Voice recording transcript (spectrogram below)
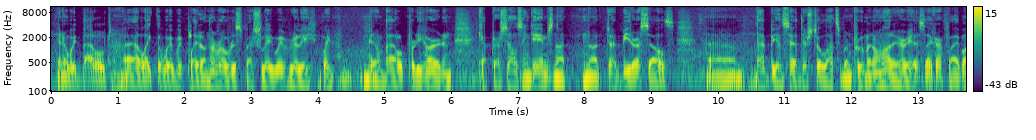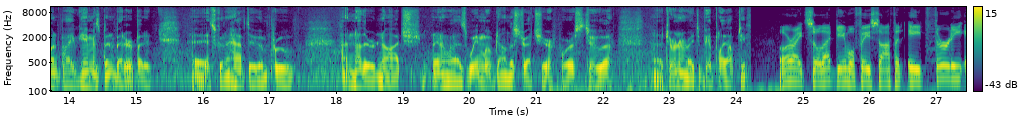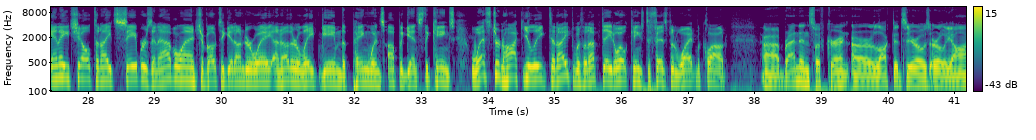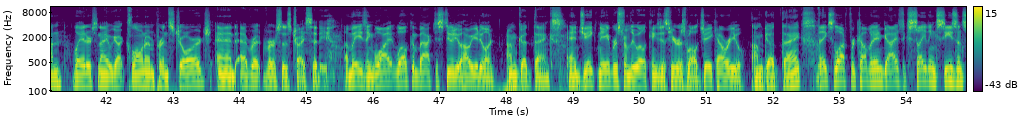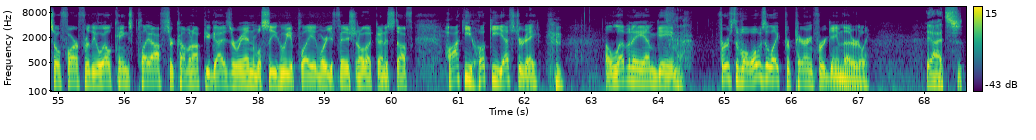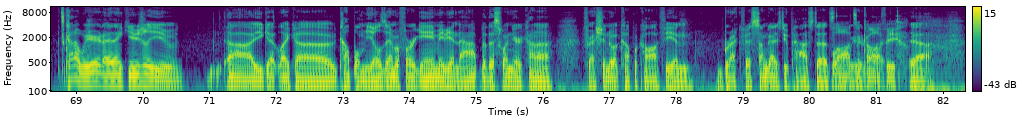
you know, we battled. I like the way we played on the road, especially. We really, we, you know, battled pretty hard and kept ourselves in games, not not uh, beat ourselves. Um, that being said, there's still lots of improvement in a lot of areas. Like our five-on-five game has been better, but it it's going to have to improve another notch, you know, as we move down the stretch here for us to uh, uh, to earn a right to be a playoff team. All right, so that game will face off at 8:30. NHL tonight, Sabres and Avalanche about to get underway. Another late game, the Penguins up against the Kings. Western Hockey League tonight with an update. Oil Kings defenseman Wyatt McLeod. Uh, Brandon and Swift Current are locked at zeros early on. Later tonight, we got Kelowna and Prince George, and Everett versus Tri City. Amazing. Wyatt, welcome back to studio. How are you doing? I'm good, thanks. And Jake Neighbors from the Oil Kings is here as well. Jake, how are you? I'm good, thanks. Thanks a lot for coming in, guys. Exciting season so far for the Oil Kings. Playoffs are coming up. You guys are in. We'll see who you play and where you finish and all that kind of stuff. Hockey hooky yesterday, 11 a.m. game. First of all, what was it like preparing for a game that early? Yeah, it's it's kind of weird. I think usually you uh, you get like a couple meals in before a game, maybe a nap, but this one you're kind of fresh into a cup of coffee and breakfast. Some guys do pasta. It's Lots weird, of coffee. Yeah.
